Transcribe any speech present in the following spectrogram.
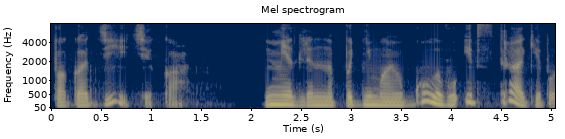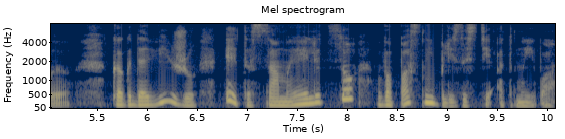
Погодите-ка. Медленно поднимаю голову и вздрагиваю, когда вижу это самое лицо в опасной близости от моего.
